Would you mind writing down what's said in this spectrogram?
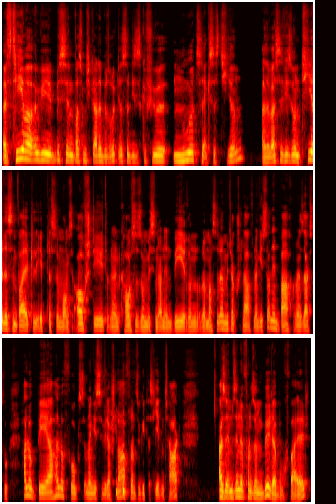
als Thema irgendwie ein bisschen, was mich gerade bedrückt, ist so dieses Gefühl, nur zu existieren. Also weißt du, wie so ein Tier, das im Wald lebt, dass du morgens aufsteht und dann kaust du so ein bisschen an den Beeren oder machst du dann Mittagsschlaf und dann gehst du an den Bach und dann sagst du, hallo Bär, hallo Fuchs und dann gehst du wieder schlafen und so geht das jeden Tag. Also im Sinne von so einem Bilderbuchwald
